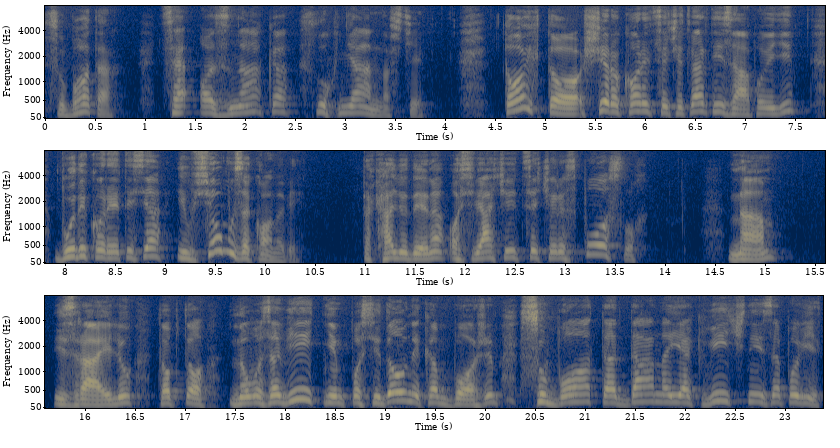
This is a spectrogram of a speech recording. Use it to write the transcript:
субота це ознака слухняності. Той, хто щиро кориться четвертій заповіді, буде коритися і всьому законові. Така людина освячується через послух. Нам, Ізраїлю, тобто новозавітнім послідовникам Божим, субота дана як вічний заповіт.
